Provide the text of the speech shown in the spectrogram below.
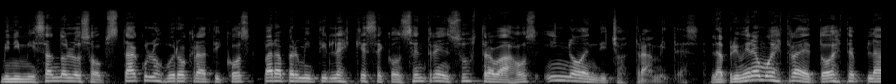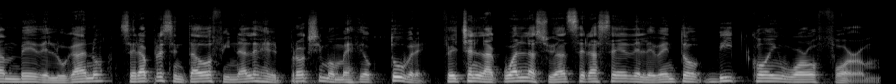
minimizando los obstáculos burocráticos para permitirles que se concentren en sus trabajos y no en dichos trámites. La primera muestra de todo este plan B de Lugano será presentado a finales del próximo mes de octubre, fecha en la cual la ciudad será sede del evento Bitcoin World Forum.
